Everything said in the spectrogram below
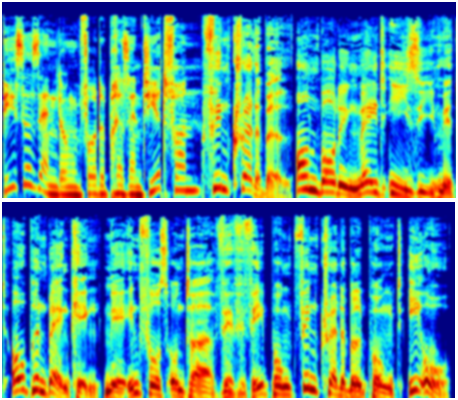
Diese Sendung wurde präsentiert von Fincredible. Onboarding made easy mit Open Banking. Mehr Infos unter www.fincredible.io.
